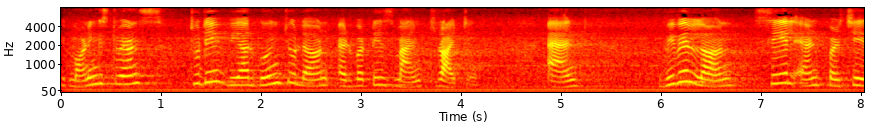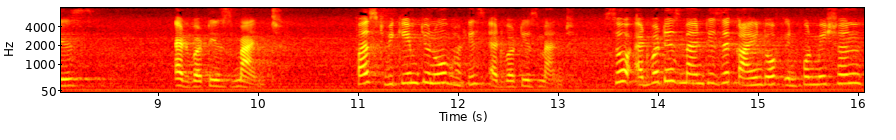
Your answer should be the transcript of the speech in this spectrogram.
Good morning students. Today we are going to learn advertisement writing and we will learn sale and purchase advertisement. First we came to know what is advertisement. So advertisement is a kind of information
